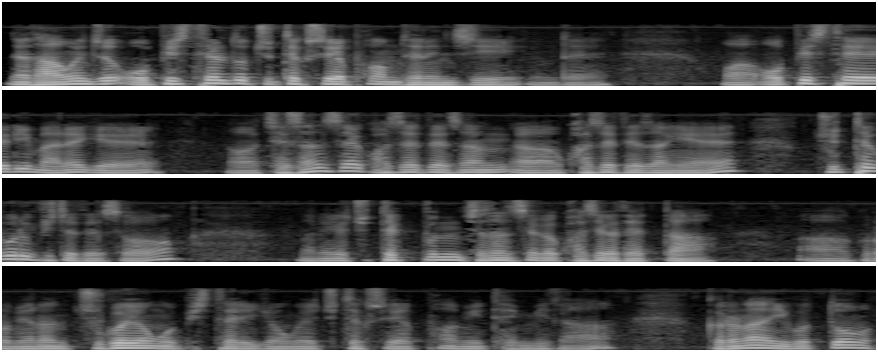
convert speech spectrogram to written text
네, 다음은 이제 오피스텔도 주택수에 포함되는지 근데 오피스텔이 만약에 어, 재산세 과세 대상 어, 과세 대상에 주택으로 규제돼서 만약에 주택분 재산세가 과세가 됐다. 아, 그러면은 주거용 오피스텔의 경우에 주택수에 포함이 됩니다. 그러나 이것도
